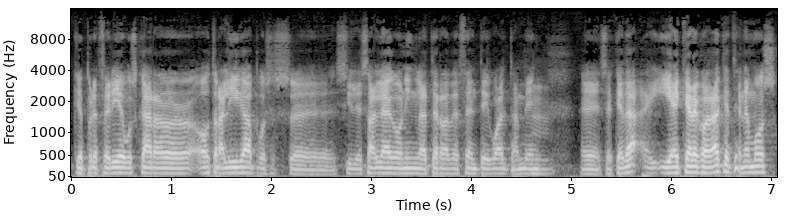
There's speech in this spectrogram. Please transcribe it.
que prefería buscar otra liga, pues eh, si le sale algo en Inglaterra decente, igual también mm. se queda. Y hay que recordar que tenemos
